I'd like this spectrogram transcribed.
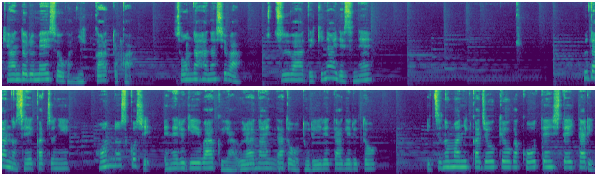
キャンドル瞑想が日課とかそんな話は普通はできないですね。普段の生活にほんの少しエネルギーワークや占いなどを取り入れてあげるといつの間にか状況が好転していたり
